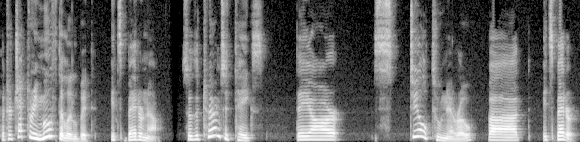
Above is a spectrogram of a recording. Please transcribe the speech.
the trajectory moved a little bit. It's better now. So the turns it takes, they are still too narrow, but it's better.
